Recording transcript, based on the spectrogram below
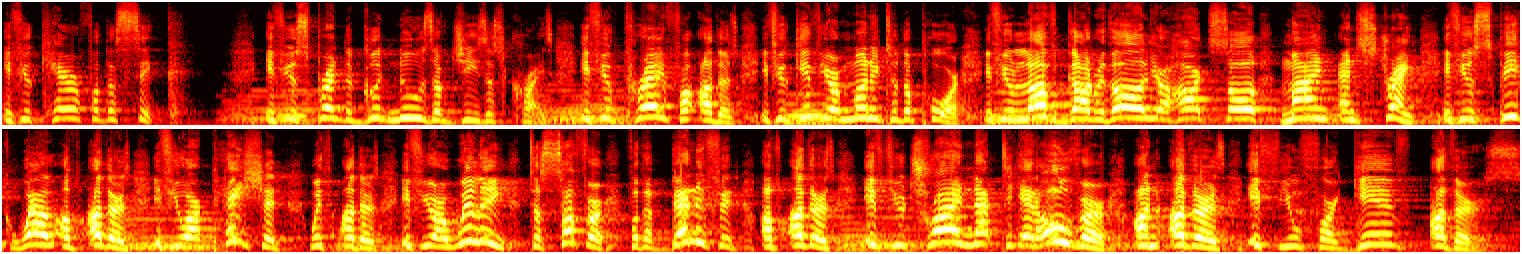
if you care for the sick, if you spread the good news of Jesus Christ, if you pray for others, if you give your money to the poor, if you love God with all your heart, soul, mind, and strength, if you speak well of others, if you are patient with others, if you are willing to suffer for the benefit of others, if you try not to get over on others, if you forgive others,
